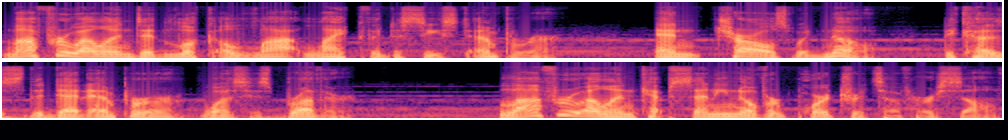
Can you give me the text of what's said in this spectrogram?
Lafruellen did look a lot like the deceased emperor, and Charles would know because the dead emperor was his brother. Lafruellen kept sending over portraits of herself,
